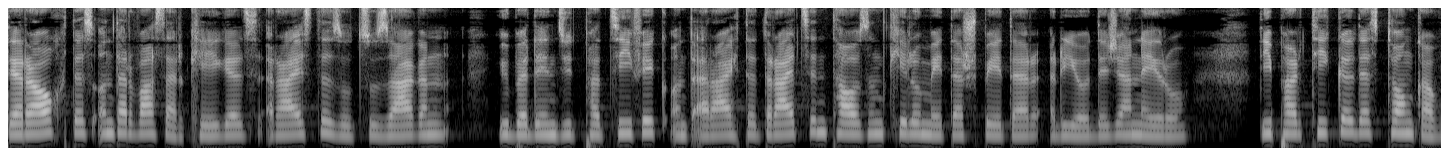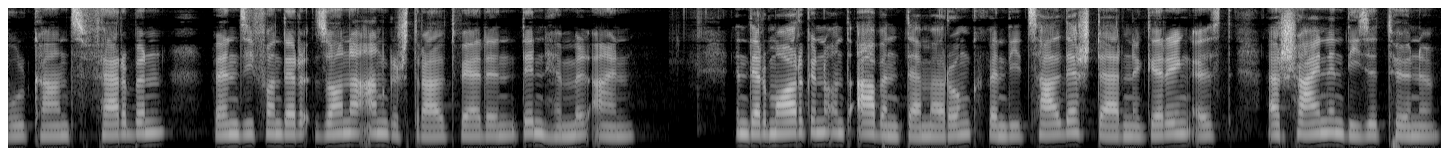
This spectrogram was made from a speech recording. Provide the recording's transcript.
Der Rauch des Unterwasserkegels reiste sozusagen über den Südpazifik und erreichte 13.000 Kilometer später Rio de Janeiro. Die Partikel des Tonka-Vulkans färben, wenn sie von der Sonne angestrahlt werden, den Himmel ein. In der Morgen- und Abenddämmerung, wenn die Zahl der Sterne gering ist, erscheinen diese Töne.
